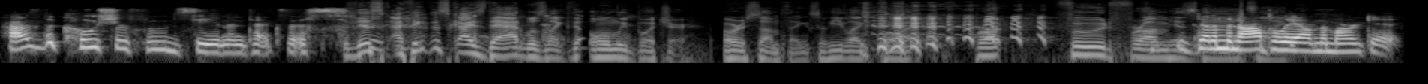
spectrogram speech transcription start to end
How's the kosher food scene in Texas? This I think this guy's dad was like the only butcher or something, so he like brought, brought food from his He's got a monopoly like- on the market.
